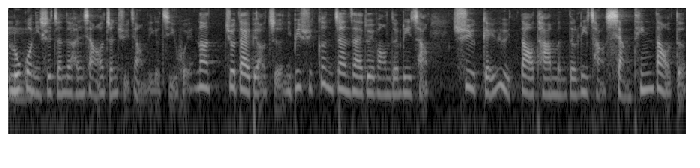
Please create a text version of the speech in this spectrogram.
如果你是真的很想要争取这样的一个机会，那就代表着你必须更站在对方的立场，去给予到他们的立场想听到的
